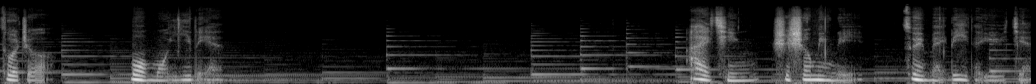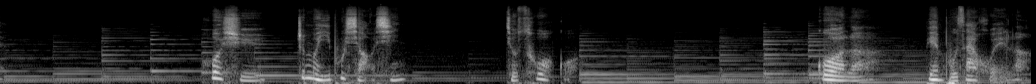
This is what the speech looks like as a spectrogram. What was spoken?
作者：默默依莲。爱情是生命里最美丽的遇见。或许这么一不小心。就错过，过了便不再回了。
